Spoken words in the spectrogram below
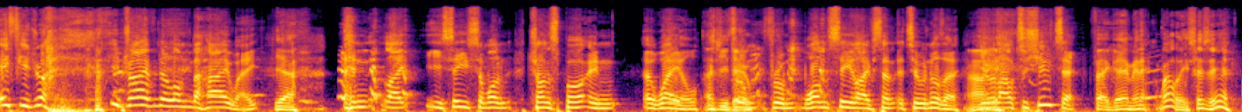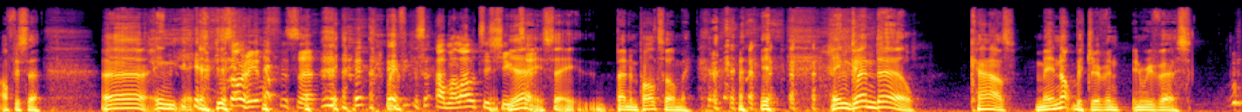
if you drive, if you're driving along the highway Yeah. and like you see someone transporting a whale As you do. from, from one sea life centre to another, Oh, you're yeah. allowed to shoot it. Fair game, innit? Well, it says here, officer. Uh, in, Sorry, officer. I'm allowed to shoot yeah, it. Yeah, uh, Ben and Paul told me. Yeah. In Glendale, cars may not be driven in reverse. Well,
